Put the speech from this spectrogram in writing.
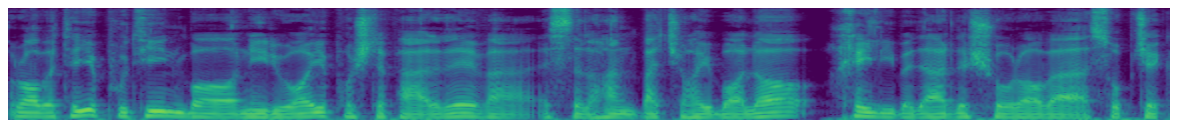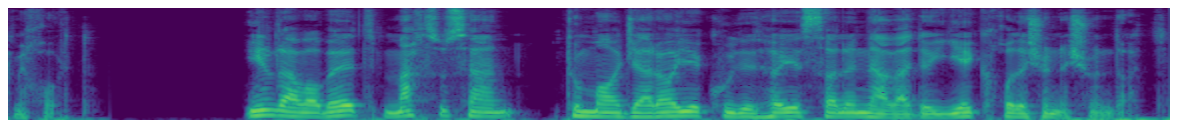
رابطه پوتین با نیروهای پشت پرده و اصطلاحا بچه های بالا خیلی به درد شورا و سوبچک می‌خورد. این روابط مخصوصا تو ماجرای کودتای سال 91 خودشو نشون داد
